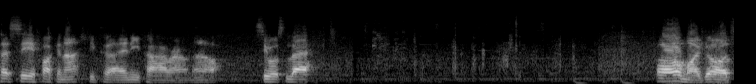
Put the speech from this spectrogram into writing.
Let's see if I can actually put any power out now. See what's left. Oh my god.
